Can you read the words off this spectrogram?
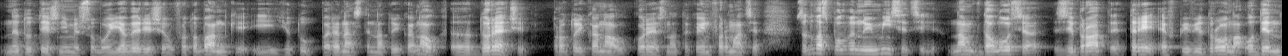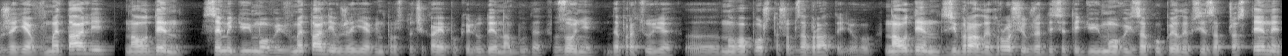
недотичні між собою, я вирішив фотобанки і YouTube перенести на той канал. Е, До речі. Про той канал корисна така інформація. За два з половиною місяці нам вдалося зібрати три FPV дрона. Один вже є в металі, на один 7-дюймовий в металі вже є. Він просто чекає, поки людина буде в зоні, де працює е, нова пошта, щоб забрати його. На один зібрали гроші, вже 10-дюймовий, закупили всі запчастини.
